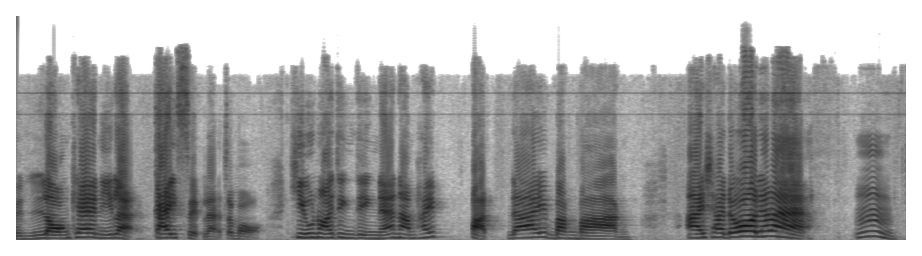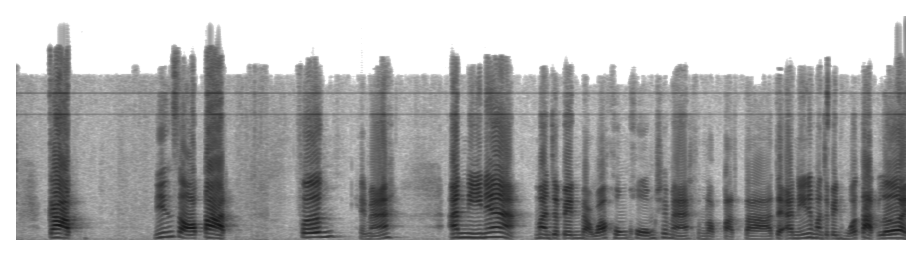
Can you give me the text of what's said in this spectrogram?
ย ลองแค่นี้แหละ ใกล้เสร็จแล้วจะบอก คิ้วน้อยจริง ๆ แนะนำให้ปัดได้บางๆอายแชโดว์นี่แหละ อืม กับดินสอปัด ฟึงเห็นไหมอันนี้เนี่ยมันจะเป็นแบบว่าโค้งๆใช่ไหมสำหรับปัดตา แต่อันนี้เนี่ยมันจะเป็นหัวตัดเลย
